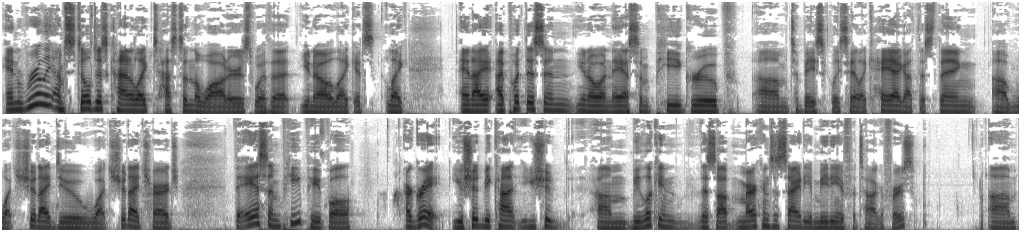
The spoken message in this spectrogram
And really, I'm still just kind of like testing the waters with it. You know, like it's like, and I, I put this in, you know, an ASMP group um, to basically say, like, hey, I got this thing. Uh, what should I do? What should I charge? The ASMP people are great. You should be con- you should um, be looking this up. American Society of Media Photographers. Um,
